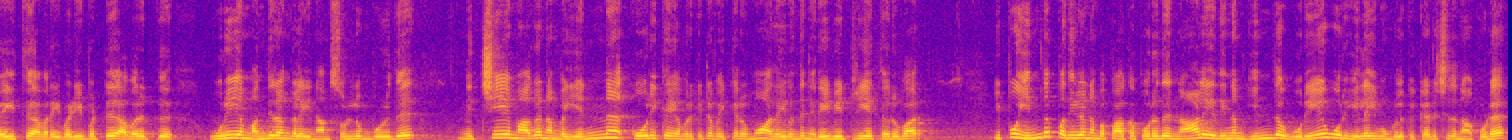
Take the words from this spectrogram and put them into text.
வைத்து அவரை வழிபட்டு அவருக்கு உரிய மந்திரங்களை நாம் சொல்லும் பொழுது நிச்சயமாக நம்ம என்ன கோரிக்கை அவர்கிட்ட வைக்கிறோமோ அதை வந்து நிறைவேற்றியே தருவார். இப்போ இந்த பதிவில் நம்ம பார்க்க போகிறது நாளைய தினம் இந்த ஒரே ஒரு இலை உங்களுக்கு கிடைச்சதுன்னா கூட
